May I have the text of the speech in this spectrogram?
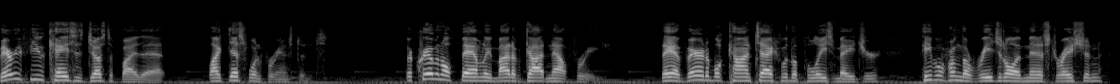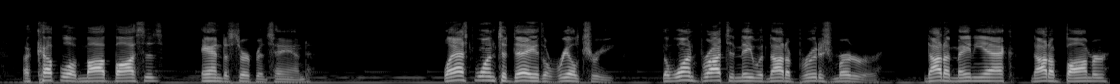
Very few cases justify that, like this one for instance. The criminal family might have gotten out free. They have veritable contacts with the police major, people from the regional administration, a couple of mob bosses, and the Serpent's Hand. Last one today is a real treat. The one brought to me was not a brutish murderer, not a maniac, not a bomber,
